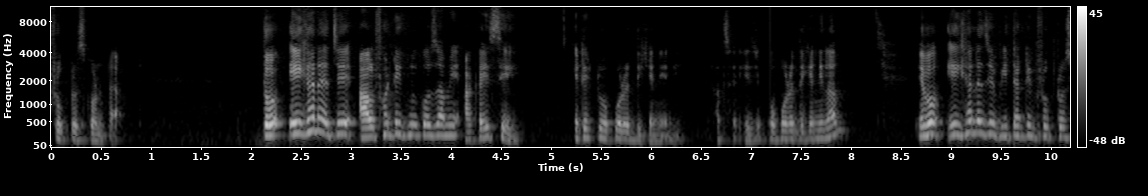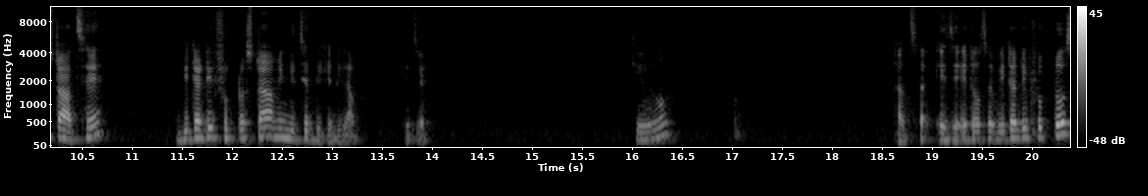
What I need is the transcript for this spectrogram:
ফ্রুক্টোজ কোনটা। তো এইখানে যে আলফা ডি গ্লুকোজ আমি আঁকাইছি, এটা একটু ওপরের দিকে নিয়ে নিই। আচ্ছা এই যে ওপরের দিকে নিলাম। এবং এইখানে যে বিটা ডি ফ্রুক্টোজটা আছে, বিটা ডি ফ্রুক্টোজটা আমি নিচের দিকে দিলাম। এই যে, কি হলো? আচ্ছা এই যে এটা হচ্ছে beta D fructose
